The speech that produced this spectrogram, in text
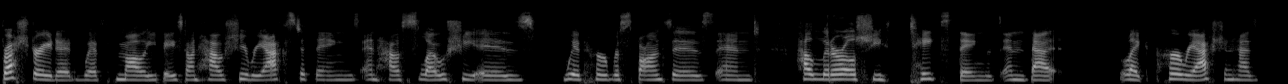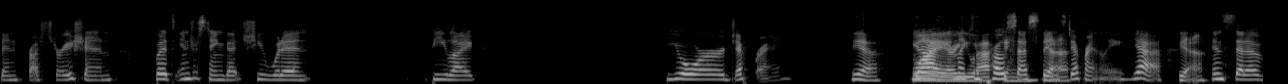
frustrated with Molly based on how she reacts to things and how slow she is with her responses and how literal she takes things and that like her reaction has been frustration but it's interesting that she wouldn't be like you're different yeah. you why I mean? are like you, you acting- process things Yeah. differently yeah Yeah. instead of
